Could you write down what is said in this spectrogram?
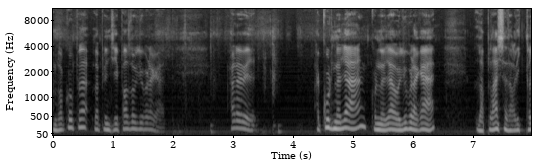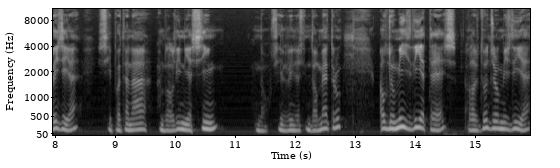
amb la Copla, la principal del Llobregat. Ara bé, a Cornellà, Cornellà o Llobregat, la plaça de l'Eglésia s'hi pot anar amb la línia 5, no, sí, la línia 5 del metro, el diumenge dia 3, a les 12 del migdia,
